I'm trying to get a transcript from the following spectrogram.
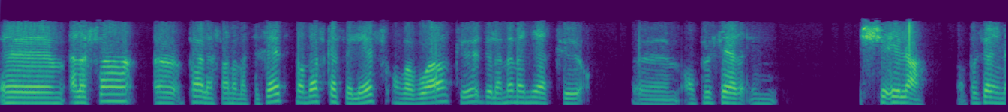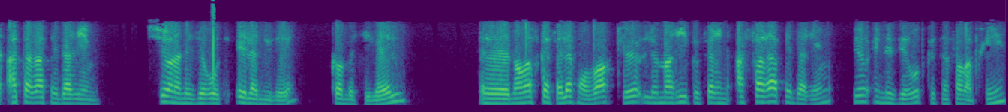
Euh, à la fin, euh, pas à la fin de ma dans Daf Kafelef, on va voir que de la même manière que euh, on peut faire une she'ela, on peut faire une atarat nedarim sur la nézéroute et l'annuler, comme Bethilel. Euh, dans Daf Kafelef, on va voir que le mari peut faire une afarat nedarim sur une nézéroute que sa femme a pris,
